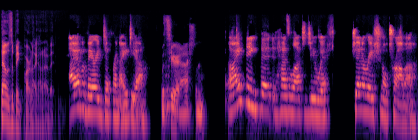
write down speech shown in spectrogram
That was a big part I got out of it. I have a very different idea. let's hear it ashlyn I think that it has a lot to do with generational trauma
